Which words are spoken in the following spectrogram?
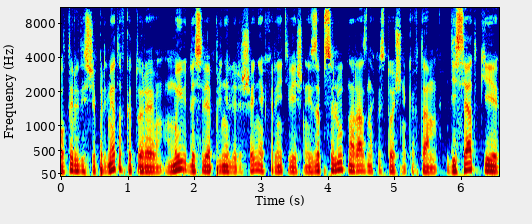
Полторы тысячи предметов, которые мы для себя приняли решение хранить вечно. Из абсолютно разных источников. Там десятки,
